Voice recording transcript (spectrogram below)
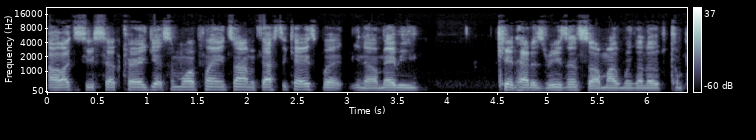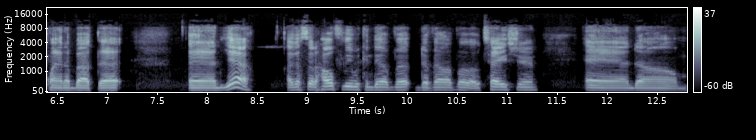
I'd like to see Seth Curry get some more playing time if that's the case, but you know, maybe Kidd had his reasons, so I'm not going to complain about that. And yeah, like I said, hopefully we can de- develop a rotation. And um,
